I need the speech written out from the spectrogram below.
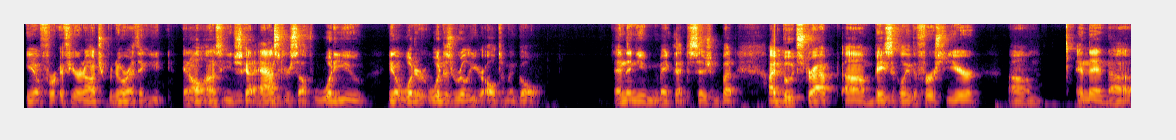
you know for if you're an entrepreneur i think you, in all honesty you just got to ask yourself what do you you know what are what is really your ultimate goal? And then you make that decision. But i bootstrapped um, basically the first year um, and then uh,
